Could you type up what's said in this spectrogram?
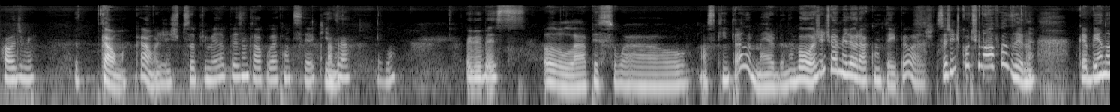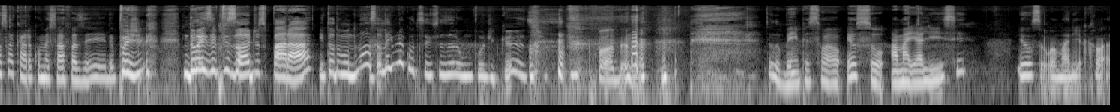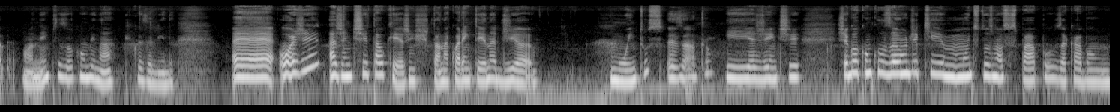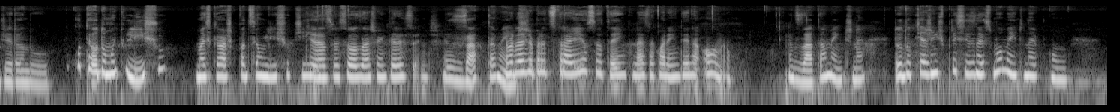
Fala de mim. Calma, calma. A gente precisa primeiro apresentar o que vai acontecer aqui, Ah, né? tá. Tá bom? Oi, bebês. Olá, pessoal. Nossa, que entrada merda, né? Bom, a gente vai melhorar com o tempo, eu acho. Se a gente continuar a fazer, né? Porque é bem a nossa cara começar a fazer e depois de dois episódios parar e todo mundo, nossa, lembra quando vocês fizeram um podcast? Foda, né? Tudo bem, pessoal. Eu sou a Maria Alice. Eu sou a Maria Clara. Ó, nem precisou combinar. Que coisa linda. É, hoje a gente tá o quê? A gente tá na quarentena, dia muitos. Exato. E a gente chegou à conclusão de que muitos dos nossos papos acabam gerando conteúdo muito lixo, mas que eu acho que pode ser um lixo que. Que as pessoas acham interessante. Exatamente. Na verdade, é pra distrair o seu tempo nessa quarentena ou não. Exatamente, né? Tudo que a gente precisa nesse momento, né? Com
